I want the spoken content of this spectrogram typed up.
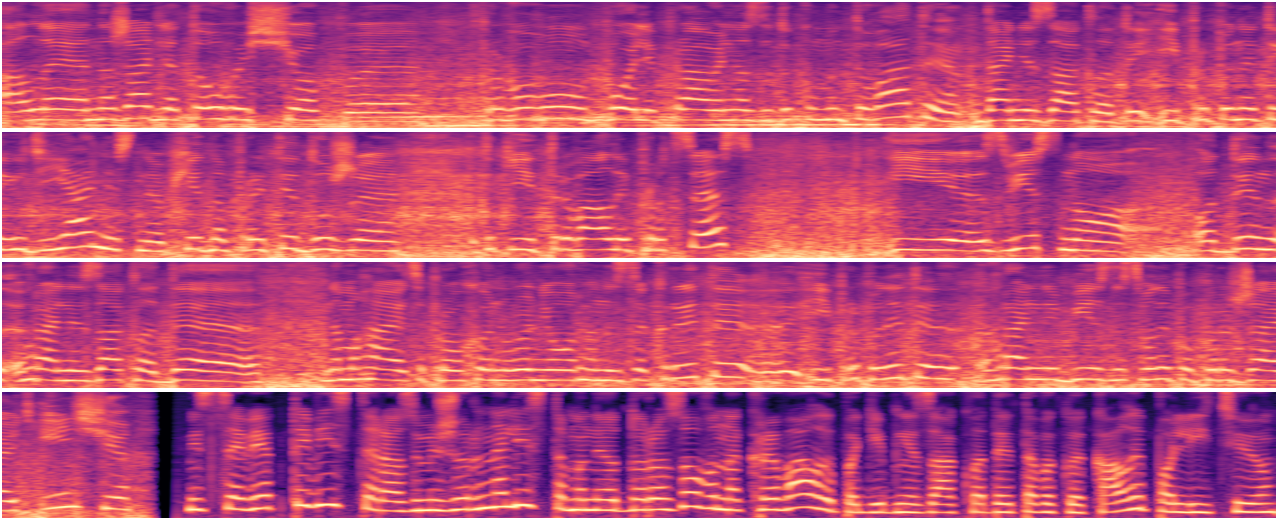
Але на жаль, для того, щоб е, в правовому полі правильно задокументувати дані заклади і припинити їх діяльність, необхідно пройти дуже такий тривалий процес. І, звісно, один гральний заклад, де намагаються правоохоронні органи закрити е, і припинити гральний бізнес, вони попереджають інші. Місцеві активісти разом із журналістами неодноразово накривали подібні заклади та викликали поліцію.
